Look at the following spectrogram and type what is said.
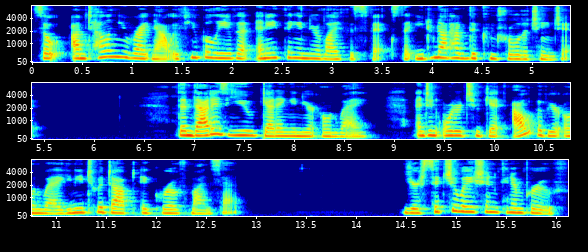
So I'm telling you right now, if you believe that anything in your life is fixed, that you do not have the control to change it, then that is you getting in your own way. And in order to get out of your own way, you need to adopt a growth mindset. Your situation can improve.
